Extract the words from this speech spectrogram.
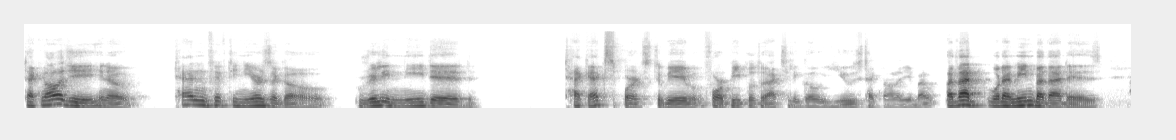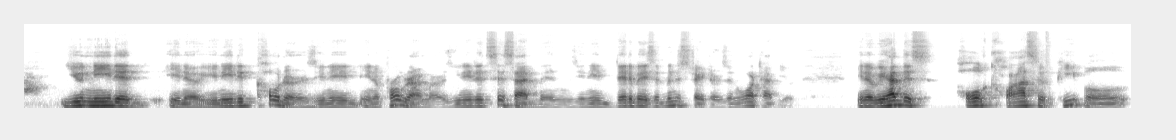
technology you know 10 15 years ago really needed tech experts to be able for people to actually go use technology. But by that what i mean by that is you needed you know you needed coders you need you know programmers you needed sysadmins you need database administrators and what have you. You know we had this whole class of people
